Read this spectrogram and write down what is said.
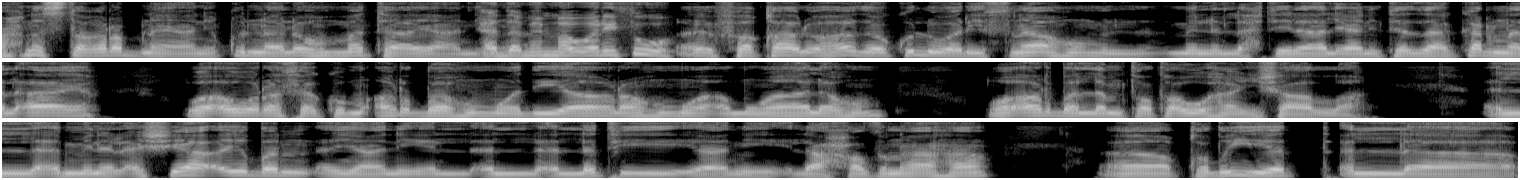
إحنا استغربنا يعني قلنا لهم متى يعني؟ هذا مما ورثوه. فقالوا هذا كله ورثناه من من الاحتلال. يعني تذاكرنا الآية وأورثكم أرضهم وديارهم وأموالهم وأرضا لم تطعوها إن شاء الله. ال- من الأشياء أيضا يعني ال- ال- التي يعني لاحظناها آه، قضية ال-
